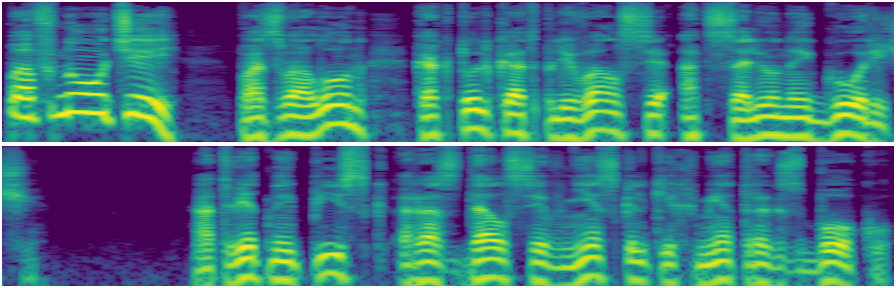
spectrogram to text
«Пафнутий!» — позвал он, как только отплевался от соленой горечи. Ответный писк раздался в нескольких метрах сбоку.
